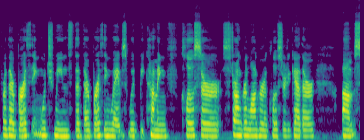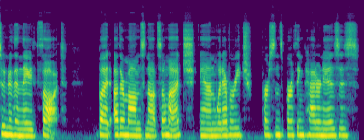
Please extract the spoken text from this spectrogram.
for their birthing, which means that their birthing waves would be coming closer, stronger, longer, and closer together um, sooner than they thought. But other moms, not so much. And whatever each person's birthing pattern is, is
